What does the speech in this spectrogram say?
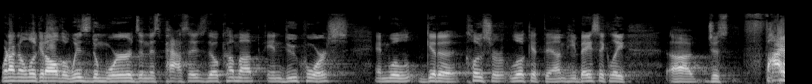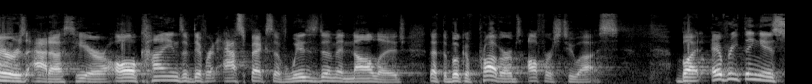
We're not going to look at all the wisdom words in this passage. They'll come up in due course, and we'll get a closer look at them. He basically uh, just fires at us here all kinds of different aspects of wisdom and knowledge that the book of Proverbs offers to us but everything is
